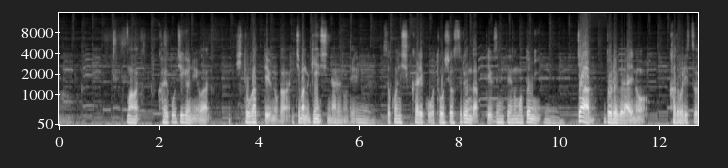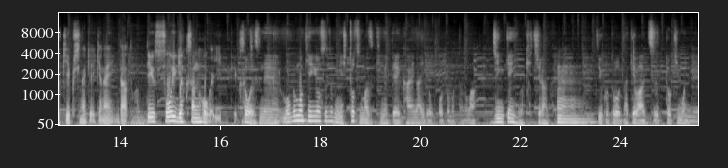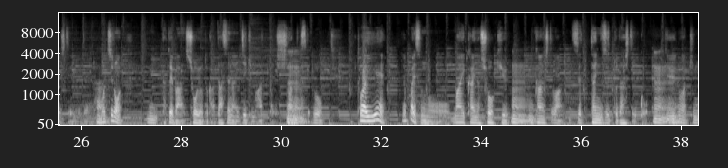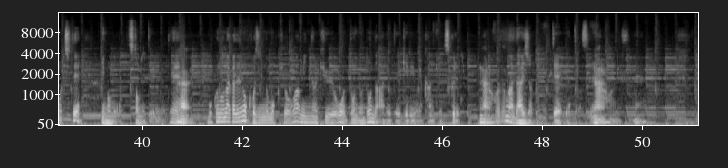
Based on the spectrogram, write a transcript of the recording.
まあ介護事業には人がっていうのが一番の原資になるので、うん、そこにしっかりこう投資をするんだっていう前提のもとに、うん、じゃあどれぐらいの稼働率をキープしなきゃいけないんだとかっていう、うん、そういう逆算の方がいいっていう感じ。そうですね。僕も起業するときに一つまず決めて変えないでおこうと思ったのは、人件費はケチらない。っていうことだけはずっと肝に銘じているので、もちろん、例えば商用とか出せない時期もあったりしたんですけど、とはいえ、やっぱりその毎回の昇給に関しては絶対にずっと出していこうっていうのは気持ちで今も努めているので、はい、僕の中での個人の目標はみんなの給与をどんどんどんどん上げていけるような環境を作ること。なるほど。が大事だと思ってやってますね。なるほどですね。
